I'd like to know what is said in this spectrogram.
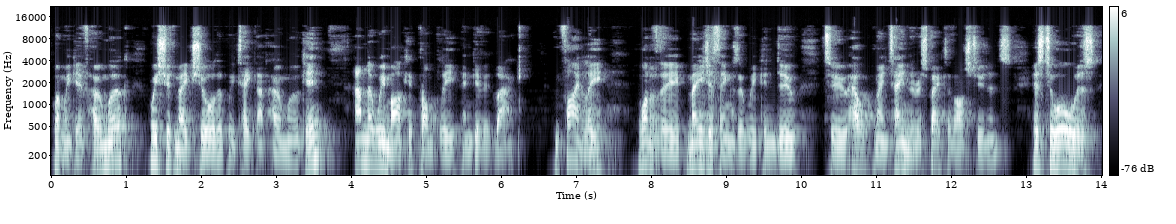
when we give homework, we should make sure that we take that homework in and that we mark it promptly and give it back. And finally, one of the major things that we can do to help maintain the respect of our students is to always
